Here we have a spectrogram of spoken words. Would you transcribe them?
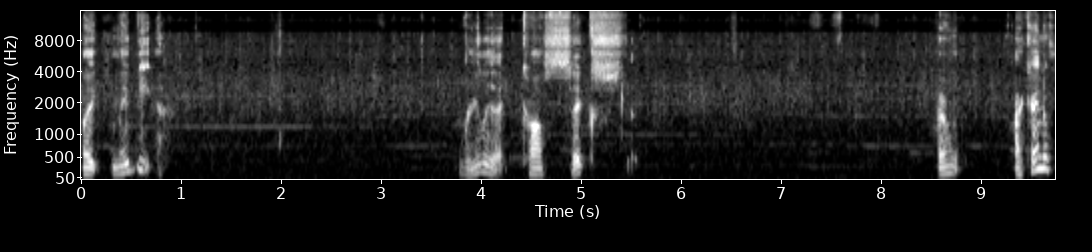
Like, maybe... Really? That costs six? I don't... I kind of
